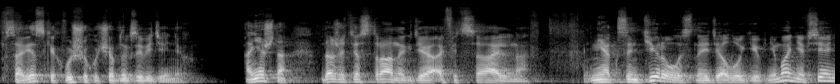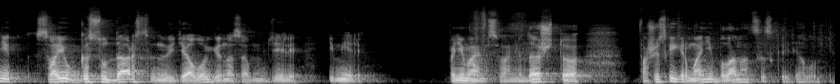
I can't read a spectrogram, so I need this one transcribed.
в советских высших учебных заведениях. Конечно, даже те страны, где официально не акцентировалось на идеологии внимания, все они свою государственную идеологию на самом деле имели. Понимаем с вами, да, что в фашистской Германии была нацистская идеология.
